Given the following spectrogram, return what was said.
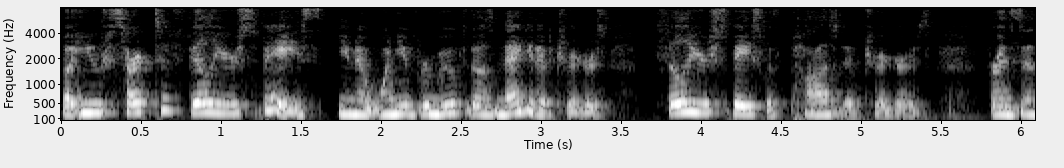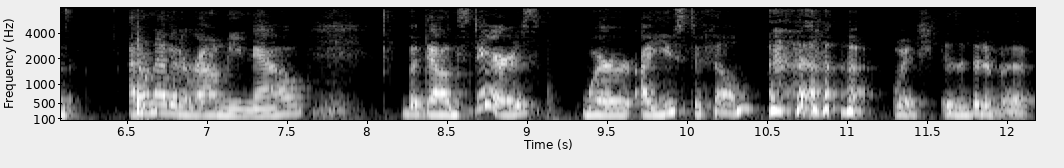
but you start to fill your space, you know, when you've removed those negative triggers, fill your space with positive triggers. For instance, I don't have it around me now, but downstairs where I used to film, which is a bit of a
